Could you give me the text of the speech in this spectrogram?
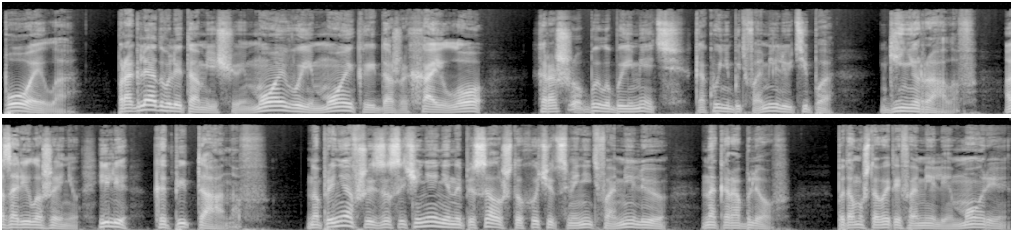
«пойло». Проглядывали там еще и «мойва», и «мойка», и даже «хайло». Хорошо было бы иметь какую-нибудь фамилию типа «генералов», озарила Женю, или «капитанов». Но принявшись за сочинение, написал, что хочет сменить фамилию на Кораблев. Потому что в этой фамилии море,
